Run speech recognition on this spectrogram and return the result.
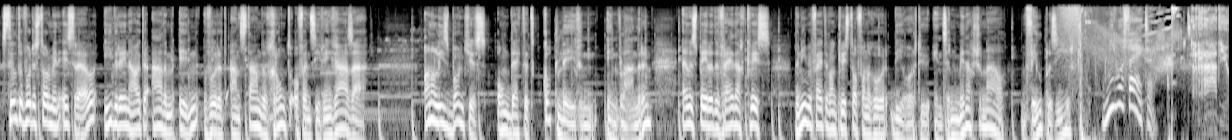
Stilte voor de storm in Israël. Iedereen houdt de adem in voor het aanstaande grondoffensief in Gaza. Annelies Bontjes ontdekt het kotleven in Vlaanderen. En we spelen de vrijdagquiz. De nieuwe feiten van Christophe van der Goor die hoort u in zijn middagjournaal. Veel plezier. Nieuwe feiten. Radio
